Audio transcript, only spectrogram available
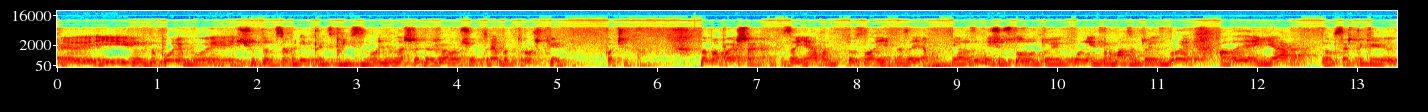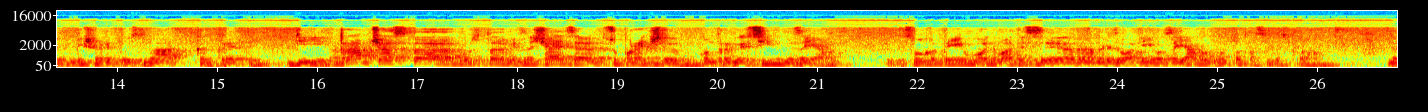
е, і на полі бою, і щодо взагалі принципу існування нашої держави, що треба трошки почекати. Ну, по-перше, заяви то заяви. Я розумію, що слово то є куля, інформація то є зброя, але я все ж таки більше орієнтуюсь на конкретні дії. Трамп часто густо відзначається суперечливими контроверсійними заявами. Слухати його і намагатися аналізувати його заяви, ну то по собі справа. Не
